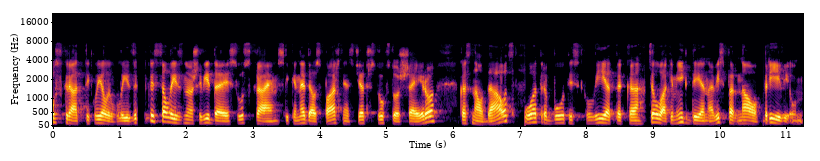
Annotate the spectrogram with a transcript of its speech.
uzkrāti tik lieli līdzekļi. Salīdzinoši vidējais uzkrājums tikai nedaudz pārsniedz 4000 eiro, kas nav daudz. Otra būtiska lieta, ka cilvēkiem ikdienā vispār nav brīvi un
